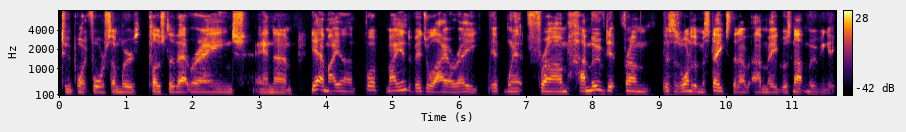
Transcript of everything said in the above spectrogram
2.4 somewhere close to that range. And um, yeah my uh, well, my individual ira it went from i moved it from this is one of the mistakes that I, I made was not moving it,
